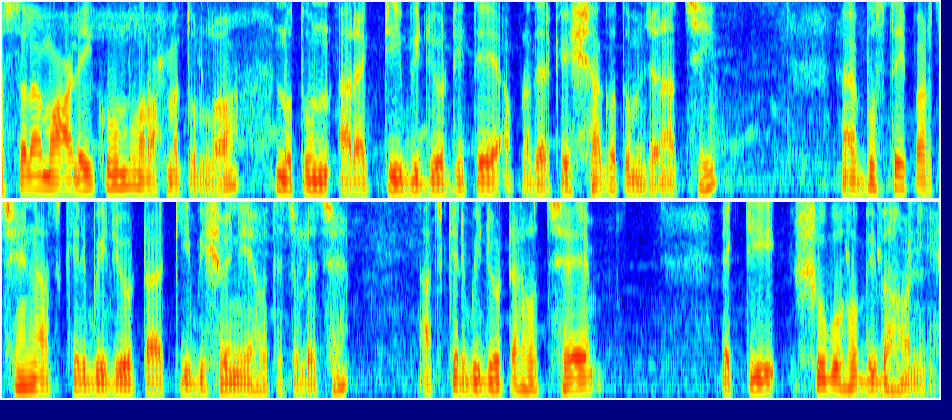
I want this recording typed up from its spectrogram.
আসসালামু আলাইকুম রহমতুল্লাহ। নতুন আর একটি ভিডিওটিতে আপনাদেরকে স্বাগতম জানাচ্ছি। বুঝতেই পারছেন আজকের ভিডিওটা কি বিষয় নিয়ে হতে চলেছে। আজকের ভিডিওটা হচ্ছে একটি শুভ বিবাহ নিয়ে।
